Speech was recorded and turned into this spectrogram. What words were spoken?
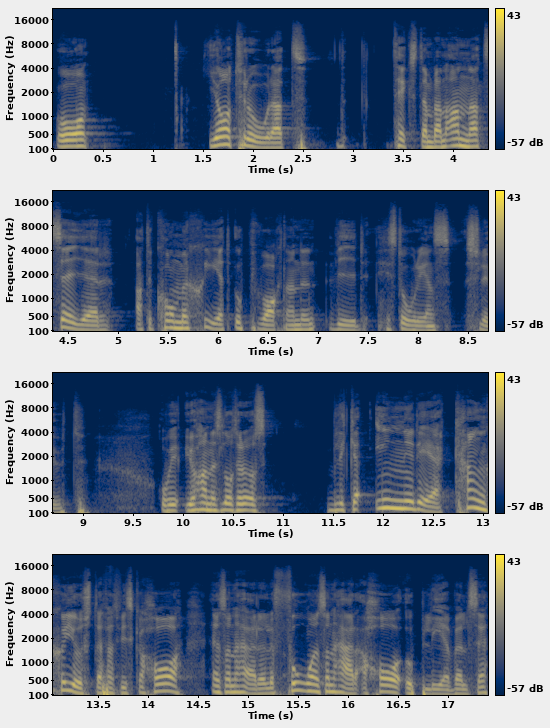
Och jag tror att texten bland annat säger att det kommer ske ett uppvaknande vid historiens slut. Och Johannes låter oss blicka in i det, kanske just därför att vi ska ha en sån här, eller få en sån här aha-upplevelse,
